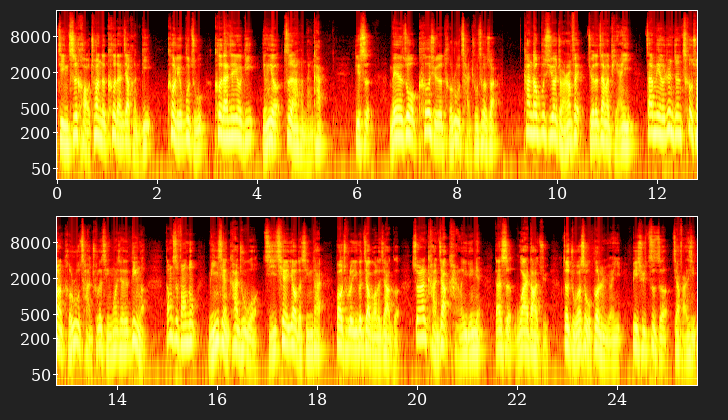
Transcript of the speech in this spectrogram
仅吃烤串的客单价很低，客流不足，客单价又低，营业额自然很难看。第四，没有做科学的投入产出测算，看到不需要转让费，觉得占了便宜，在没有认真测算投入产出的情况下就定了。当时房东明显看出我急切要的心态，报出了一个较高的价格，虽然砍价砍了一点点，但是无碍大局。这主要是我个人原因，必须自责加反省。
